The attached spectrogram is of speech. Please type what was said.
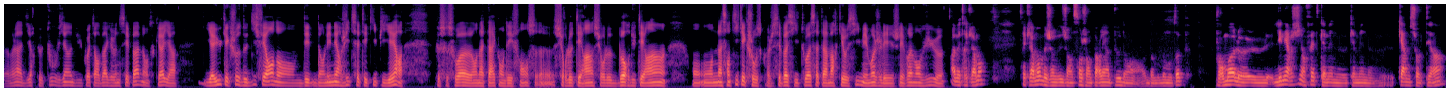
Euh, voilà, dire que tout vient du quarterback, je ne sais pas, mais en tout cas, il y a, y a eu quelque chose de différent dans, dans l'énergie de cette équipe hier, que ce soit en attaque, en défense, sur le terrain, sur le bord du terrain. On, a senti quelque chose. Quoi. Je sais pas si toi ça t'a marqué aussi, mais moi je l'ai, je l'ai vraiment vu. Ah mais très clairement. Très clairement, mais j'en sens, j'en parlais un peu dans, dans, mon top. Pour moi, l'énergie en fait qu'amène qu'amène Cam sur le terrain,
